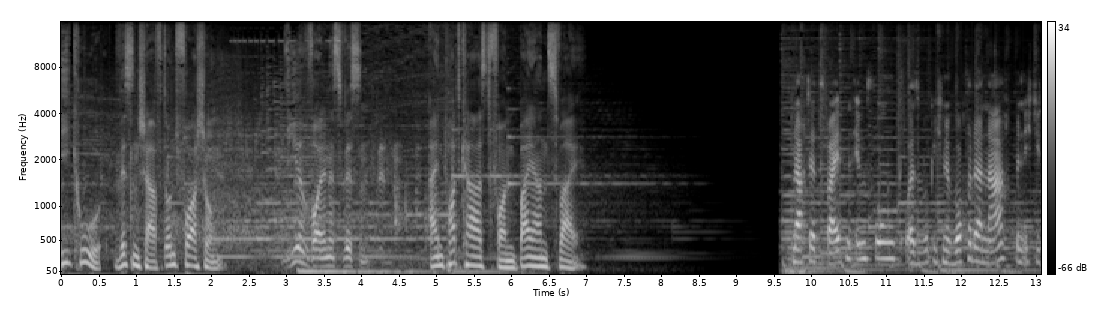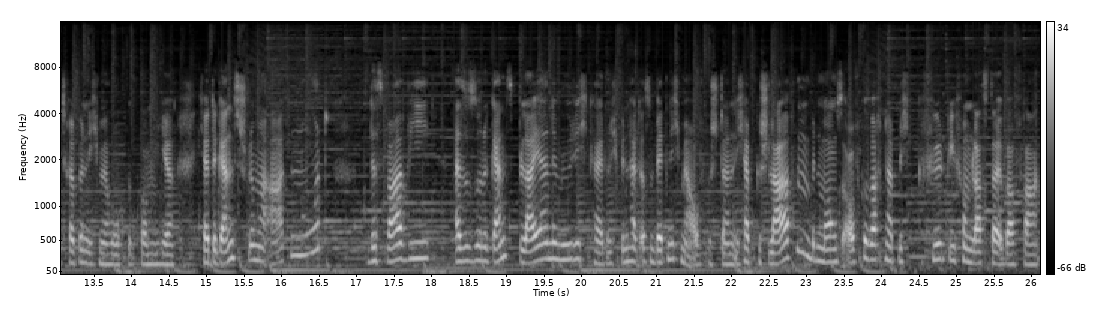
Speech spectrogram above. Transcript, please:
IQ, Wissenschaft und Forschung. Wir wollen es wissen. Ein Podcast von Bayern 2. Nach der zweiten Impfung, also wirklich eine Woche danach, bin ich die Treppe nicht mehr hochgekommen hier. Ich hatte ganz schlimme Atemnot. Das war wie, also so eine ganz bleierne Müdigkeit. Und ich bin halt aus dem Bett nicht mehr aufgestanden. Ich habe geschlafen, bin morgens aufgewacht und habe mich gefühlt wie vom Laster überfahren.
